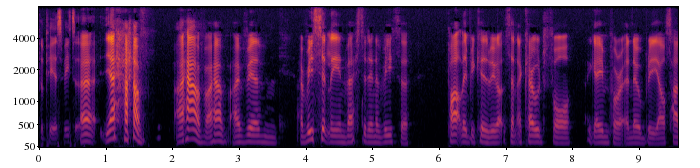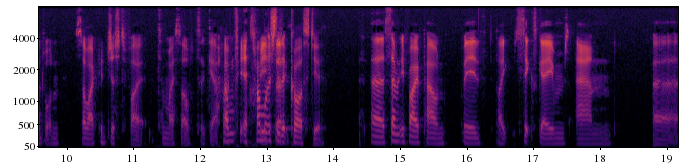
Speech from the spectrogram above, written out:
The PS Vita. Uh, yeah, I have. I have. I have. I've um, I recently invested in a Vita, partly because we got sent a code for a game for it and nobody else had one, so I could justify it to myself to get How, how much did it cost you? Uh, seventy-five pound with like six games and uh,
